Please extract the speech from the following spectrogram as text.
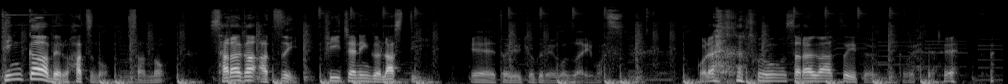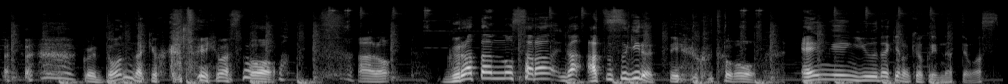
ティンカーベル初のさんの「皿が熱い」フィーチャリングラスティ、えー、という曲でございます。これは皿が熱いという曲でね。これどんな曲かと言いますとあのグラタンの皿が熱すぎるっていうことを延々言うだけの曲になってます。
